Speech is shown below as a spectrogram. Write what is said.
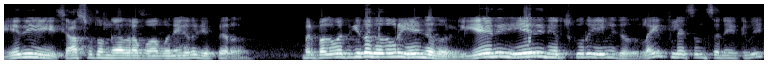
ఏది శాశ్వతం కాదురా బాబు అనే కదా చెప్పారు. మరి భగవద్గీత చదవరు ఏం చదవరు. ఏది ఏది నేర్చుకోరు ఏమీ చదవరు. లైఫ్ లెసన్స్ అనేటివి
